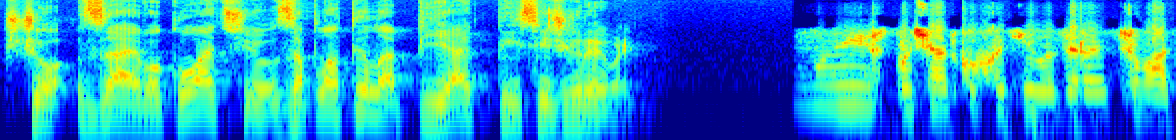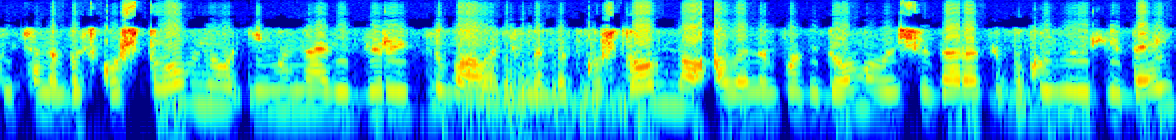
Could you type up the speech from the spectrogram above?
що за евакуацію заплатила 5 тисяч гривень. Ми спочатку хотіли зареєструватися на безкоштовно, і ми навіть зареєструвалися на безкоштовно, але нам повідомили, що зараз евакуюють людей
